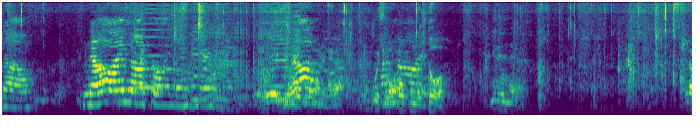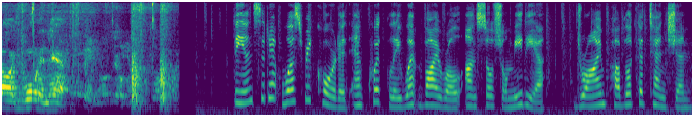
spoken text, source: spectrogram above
No. No, I'm not going in here. No. Which one? Open the door. Get in there. In there. The incident was recorded and quickly went viral on social media, drawing public attention.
